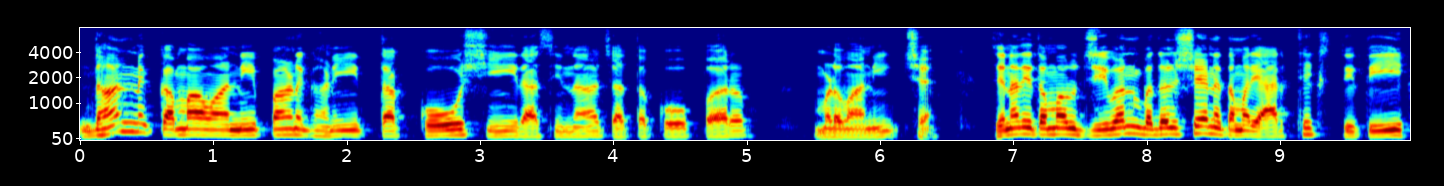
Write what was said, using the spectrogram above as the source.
ધન કમાવાની પણ ઘણી તકો સિંહ રાશિના જાતકો પર મળવાની છે. જેનાથી તમારું જીવન બદલશે અને તમારી આર્થિક સ્થિતિ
